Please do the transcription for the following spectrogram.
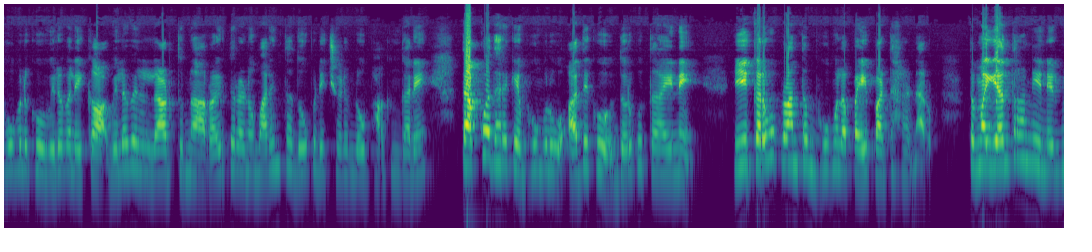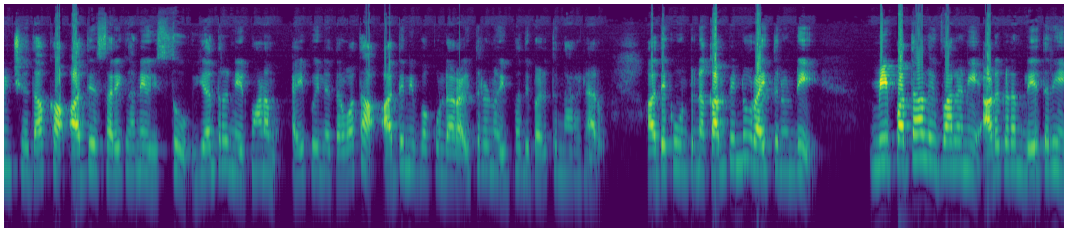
భూములకు విలువలేక విలువలాడుతున్న రైతులను మరింత దోపిడీ చేయడంలో భాగంగానే తక్కువ ధరకే భూములు అద్దెకు దొరుకుతాయని ఈ కరువు ప్రాంతం భూములపై పడ్డారన్నారు. తమ యంత్రాన్ని నిర్మించేదాకా అద్దె సరిగానే ఇస్తూ యంత్ర నిర్మాణం అయిపోయిన తర్వాత అద్దెనివ్వకుండా రైతులను ఇబ్బంది పెడుతున్నారన్నారు. అద్దెకు ఉంటున్న కంపెనీలు రైతు నుండి మీ పత్రాలు ఇవ్వాలని అడగడం లేదని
